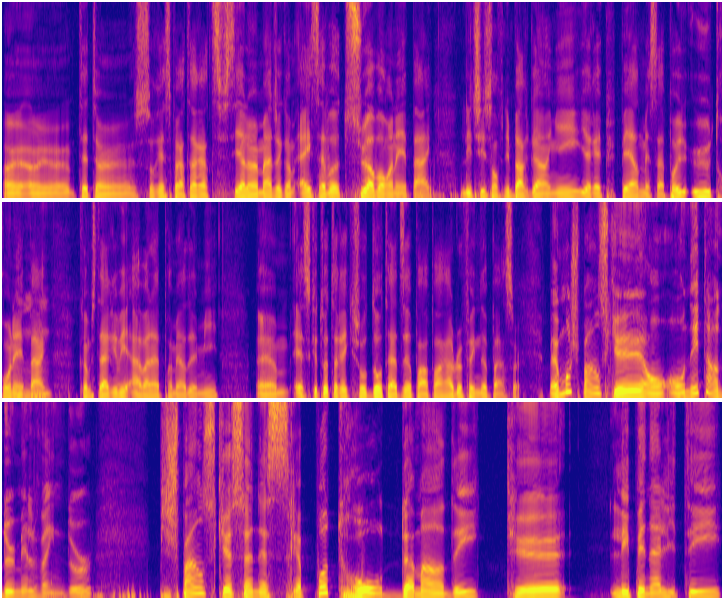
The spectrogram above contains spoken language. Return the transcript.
un- un- peut-être un sur respirateur artificiel un match comme hey ça va-tu avoir un impact? Les Chiefs ont fini par gagner ils auraient pu perdre mais ça n'a pas eu trop d'impact Mhm. comme c'est arrivé avant la première demi Euh, est-ce que toi tu aurais quelque chose d'autre à dire par rapport à roughing the passer? Ben moi, je pense qu'on on est en 2022, puis je pense que ce ne serait pas trop demandé que les pénalités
